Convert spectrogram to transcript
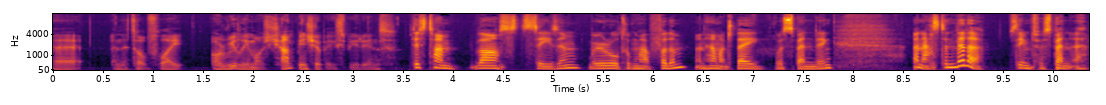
uh, in the top flight or really much championship experience. This time last season, we were all talking about Fulham and how much they were spending, and Aston Villa seem to have spent a,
